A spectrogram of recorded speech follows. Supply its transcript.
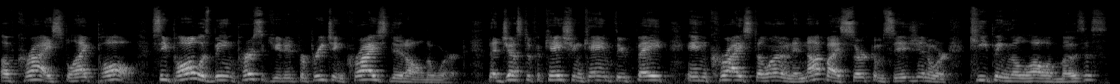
of Christ like Paul. See, Paul was being persecuted for preaching Christ did all the work, that justification came through faith in Christ alone and not by circumcision or keeping the law of Moses.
